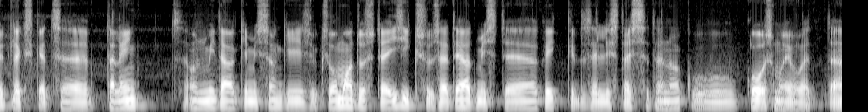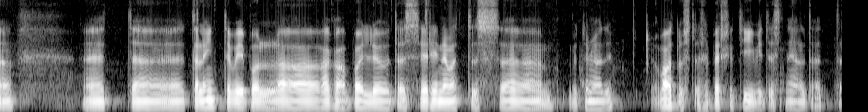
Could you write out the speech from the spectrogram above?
ütlekski, et see talent on midagi, mis ongi niisuguse omaduste, isiksuse, teadmiste ja kõikide selliste asjade nagu koosmõju, et et talente võib olla väga paljudes erinevates ütleme niimoodi, vaatlustes ja perspektiivides nii-öelda, et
